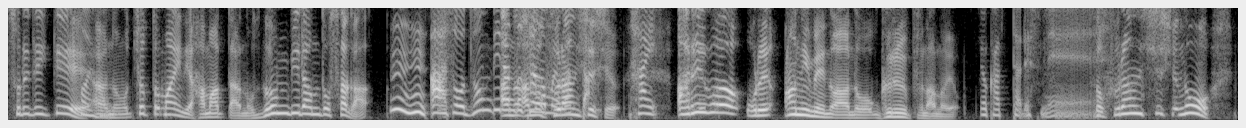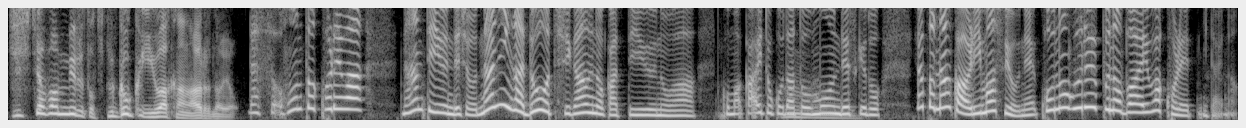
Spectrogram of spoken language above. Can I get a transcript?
それでいて、はいはい。あのちょっと前にハマったあのゾンビランドサガ。うんうん。あそうゾンビランドサガもよかった。ンシュシュはい。あれは俺アニメのあのグループなのよ。よかったですね。そうフランシュシュの実写版見るとすごく違和感あるのよ。だそう本当これはなんて言うんでしょう。何がどう違うのかっていうのは細かいとこだと思うんですけど、やっぱなんかありますよね。このグループの場合はこれみたいな、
